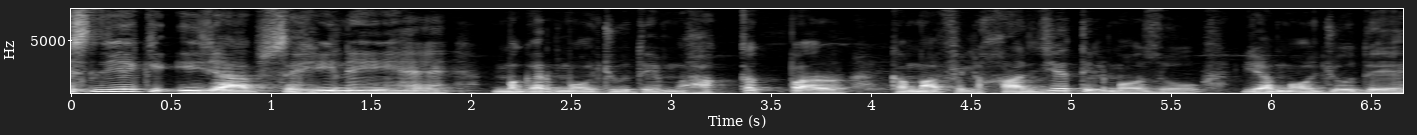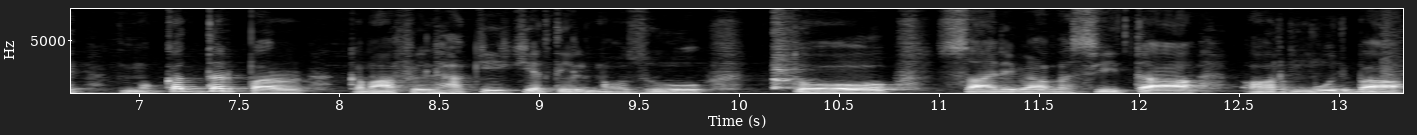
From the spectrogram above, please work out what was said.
इसलिए कि ईजाब सही नहीं है, मगर मौजूद महक्क पर, कमाफ़िल ख़ारजियतमौज़ू या मौजूद मुक़दर पर, कमाफ़िल हकीकतमौज़ू तो सालिबा वसीता और मूजबा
